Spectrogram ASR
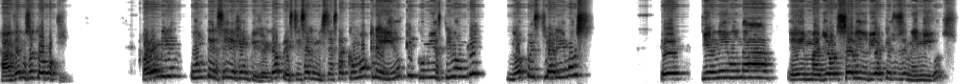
Avancemos otro poquito. Ahora miren un tercer ejemplo. Y oiga, pero este salmista está como creído que comió este hombre. No, pues, ¿qué haremos? Eh, tiene una eh, mayor sabiduría que sus enemigos.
